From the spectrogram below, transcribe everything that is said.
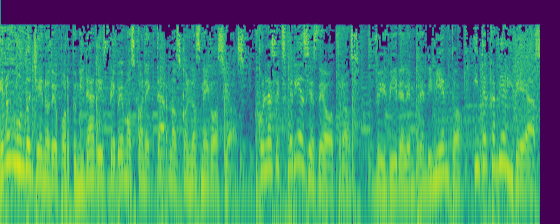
En un mundo lleno de oportunidades debemos conectarnos con los negocios, con las experiencias de otros, vivir el emprendimiento, intercambiar ideas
